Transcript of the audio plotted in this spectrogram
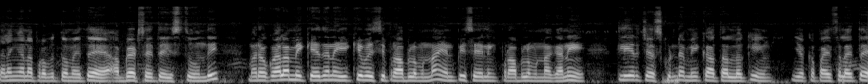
తెలంగాణ ప్రభుత్వం అయితే అప్డేట్స్ అయితే ఇస్తూ ఉంది. మరి ఒకవేళ మీకు ఏదైనా ఈకేవైసీ ప్రాబ్లం ఉన్నా ఎన్పీ సేలింగ్ ప్రాబ్లం ఉన్నా కానీ క్లియర్ చేసుకుంటే మీ ఖాతాల్లోకి ఈ యొక్క పైసలు అయితే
